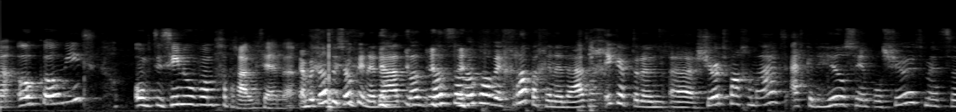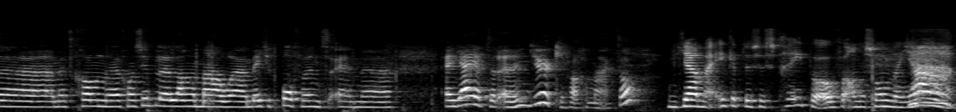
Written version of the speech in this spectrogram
maar ook komisch om te zien hoe we hem gebruikt hebben. Ja, maar dat is ook inderdaad, dat, dat is dan ook wel weer grappig inderdaad. Want ik heb er een eh, shirt van gemaakt. Eigenlijk een heel simpel shirt met, eh, met gewoon, eh, gewoon simpele lange mouwen, een beetje poffend. En, en jij hebt er een jurkje van gemaakt, toch? Ja, maar ik heb dus de strepen over andersom dan jou. Ja,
